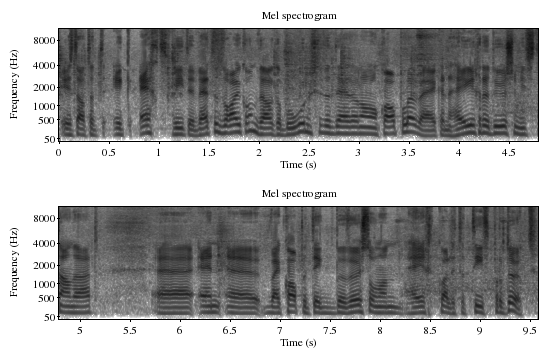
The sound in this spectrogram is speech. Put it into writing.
Is dat het, ik echt wie de wet het komt, welke boeren zitten daar dan aan koppelen. Wij hebben een hogere duurzaamheidsstandaard. Uh, en wij koppelen het bewust aan een hoog kwalitatief product.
